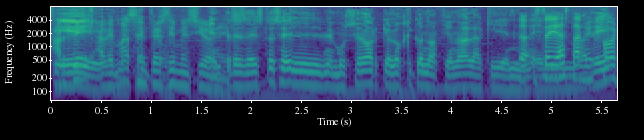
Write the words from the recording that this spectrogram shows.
Sí, además en tres dimensiones. En tres, esto es el Museo Arqueológico Nacional aquí en Esto, ya está mejor.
